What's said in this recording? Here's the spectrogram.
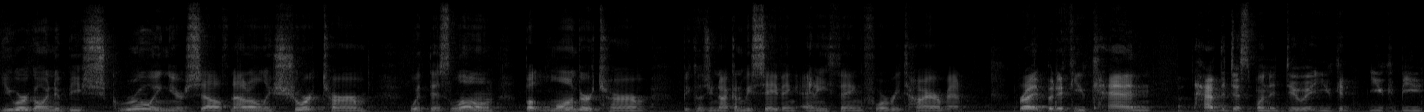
you are going to be screwing yourself not only short term with this loan, but longer term because you're not going to be saving anything for retirement. Right, but if you can have the discipline to do it, you could you could be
